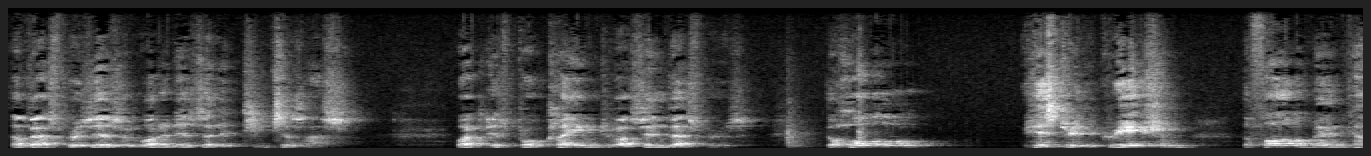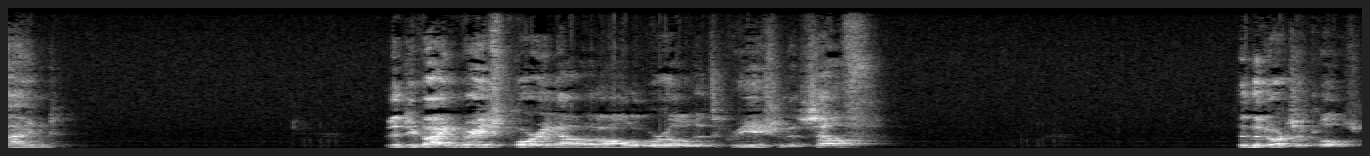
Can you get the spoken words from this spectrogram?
of Vespers is and what it is that it teaches us. What is proclaimed to us in Vespers. The whole history, the creation, the fall of mankind, the divine grace pouring out on all the world at the creation itself, then the doors are closed.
